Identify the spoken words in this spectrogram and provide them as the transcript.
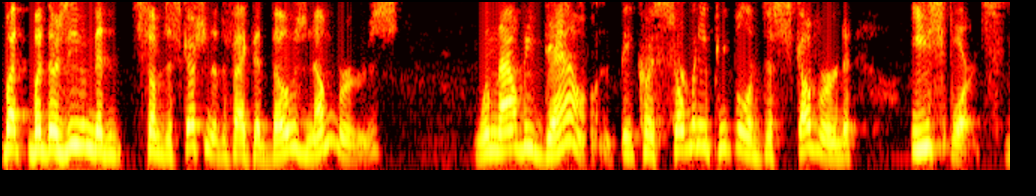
But but there's even been some discussion of the fact that those numbers will now be down because so many people have discovered esports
